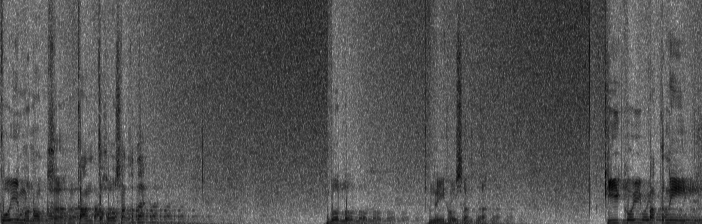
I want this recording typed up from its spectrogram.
ਕੋਈ ਮਨੁੱਖ ਕੰਤ ਹੋ ਸਕਦਾ ਹੈ? ਬੋਲੋ। ਨਹੀਂ ਹੋ ਸਕਦਾ। ਕੀ ਕੋਈ ਪਤਨੀ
